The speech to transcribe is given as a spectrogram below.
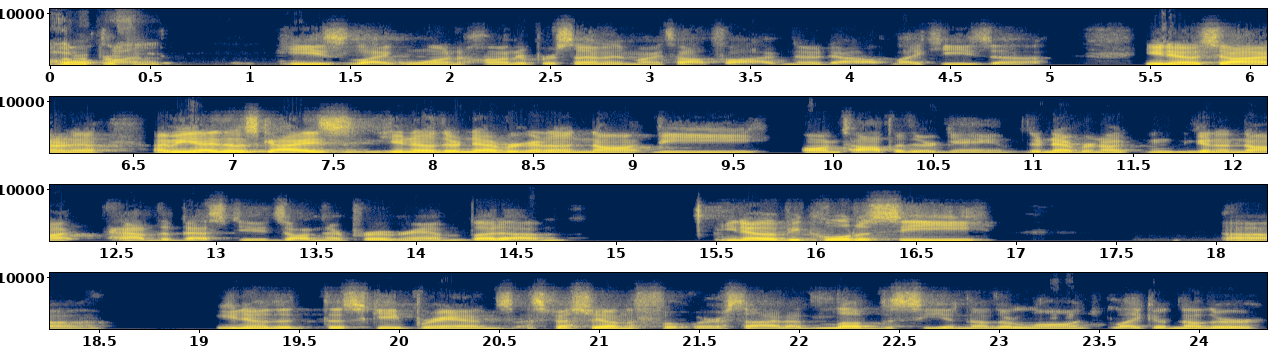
hundred percent. He's like one hundred percent in my top five, no doubt. Like he's uh, you know, so I don't know. I mean, those guys, you know, they're never gonna not be on top of their game. They're never not gonna not have the best dudes on their program. But um, you know, it'd be cool to see uh you know the the skate brands, especially on the footwear side. I'd love to see another launch, like another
